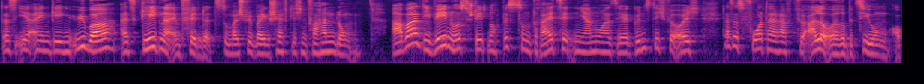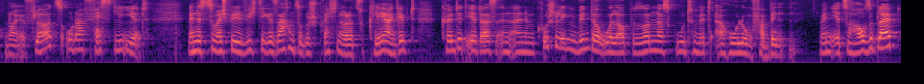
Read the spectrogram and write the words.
dass ihr ein Gegenüber als Gegner empfindet, zum Beispiel bei geschäftlichen Verhandlungen. Aber die Venus steht noch bis zum 13. Januar sehr günstig für euch. Das ist vorteilhaft für alle eure Beziehungen, ob neue Flirts oder fest liiert. Wenn es zum Beispiel wichtige Sachen zu besprechen oder zu klären gibt, könntet ihr das in einem kuscheligen Winterurlaub besonders gut mit Erholung verbinden. Wenn ihr zu Hause bleibt,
